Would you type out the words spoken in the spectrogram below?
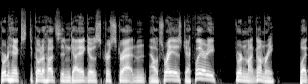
Jordan Hicks, Dakota Hudson, Gallegos, Chris Stratton, Alex Reyes, Jack Flaherty, Jordan Montgomery. But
